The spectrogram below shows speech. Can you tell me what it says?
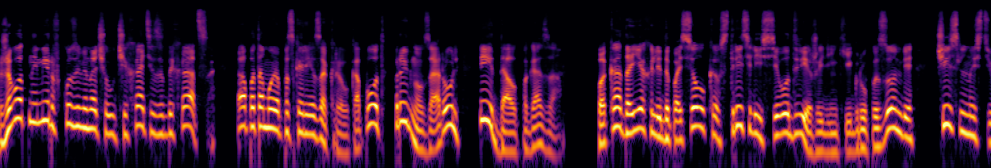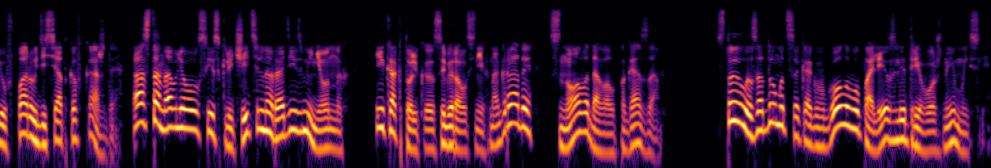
Животный мир в кузове начал чихать и задыхаться, а потому я поскорее закрыл капот, прыгнул за руль и дал по газам. Пока доехали до поселка, встретились всего две жиденькие группы зомби численностью в пару десятков каждая. Останавливался исключительно ради измененных, и как только собирал с них награды, снова давал по газам. Стоило задуматься, как в голову полезли тревожные мысли.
